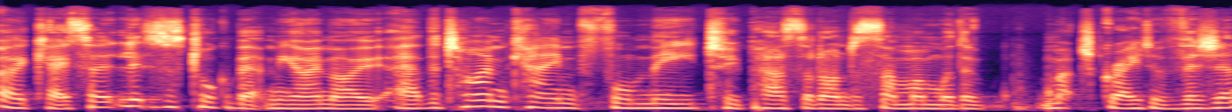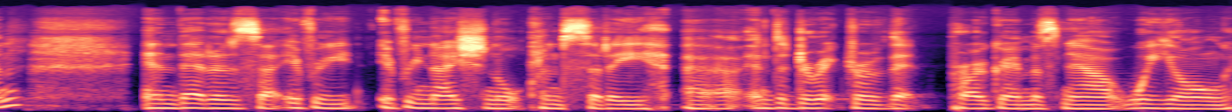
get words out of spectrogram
Okay, so let's just talk about Miomo. Uh, the time came for me to pass it on to someone with a much greater vision, and that is uh, every every nation, Auckland City, uh, and the director of that program is now Weong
